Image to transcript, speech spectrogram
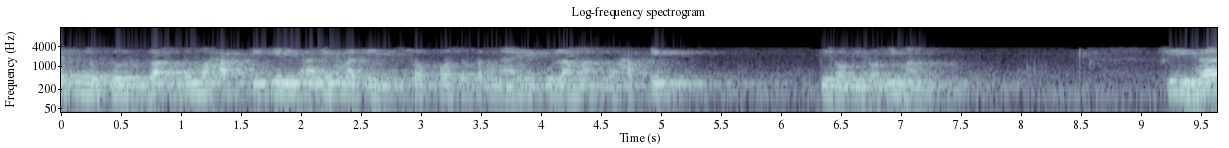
wis nutur ba'du muhaqqiqil a'immati sapa setengah ulama muhaqqiq piro-piro imam fiha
